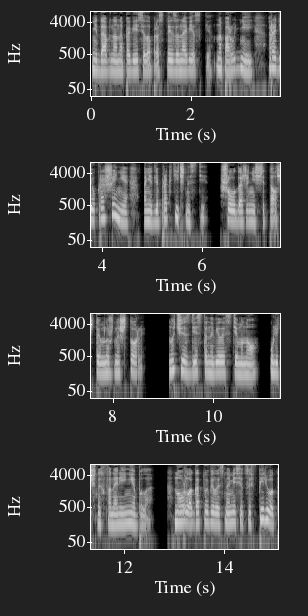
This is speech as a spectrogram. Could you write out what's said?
Недавно она повесила простые занавески на пару дней ради украшения, а не для практичности. Шоу даже не считал, что им нужны шторы. Ночью здесь становилось темно, уличных фонарей не было. Норла готовилась на месяцы вперед,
